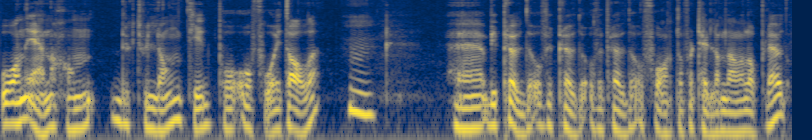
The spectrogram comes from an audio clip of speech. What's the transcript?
og han ene han brukte vi lang tid på å få i tale. Mm. Eh, vi prøvde og vi prøvde og vi prøvde å få han til å fortelle om det han hadde opplevd,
